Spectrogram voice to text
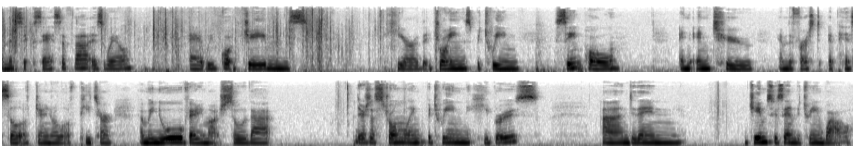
and the success of that as well. Uh, we've got James here that joins between St. Paul and into um, the first epistle of General of Peter. And we know very much so that there's a strong link between Hebrews and then James who's in between, wow,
